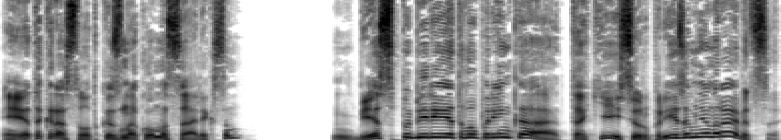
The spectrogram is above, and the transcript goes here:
«И эта красотка знакома с Алексом?» «Без побери этого паренька, такие сюрпризы мне нравятся!»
